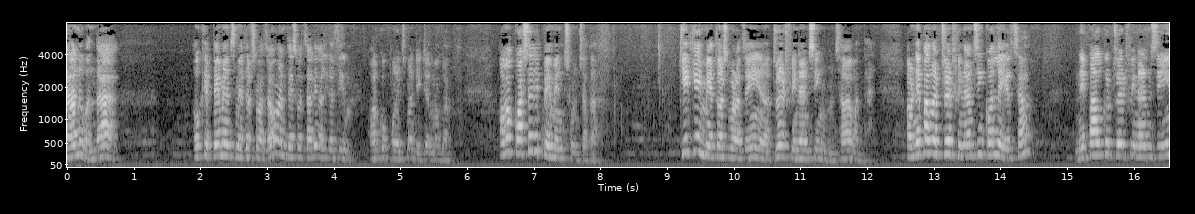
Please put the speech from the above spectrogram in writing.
जानुभन्दा ओके पेमेन्ट्स मेथड्समा जाउँ अनि त्यस पछाडि अलिकति अर्को पोइन्ट्समा डिटेलमा गरौँ। अब कसरी पेमेन्ट्स हुन्छ त? के के मेथड्सबाट चाहिँ ट्रेड फिनान्सिङ हुन्छ भन्दा? अब नेपालमा ट्रेड फिनान्सिङ कसले हेर्छ? नेपालको ट्रेड फिनान्सिङ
